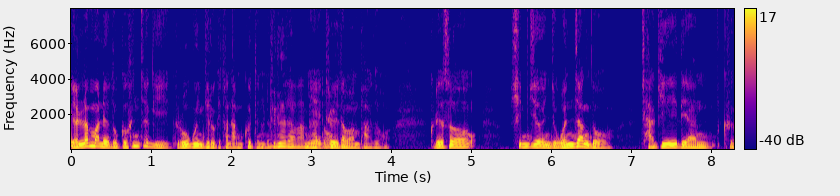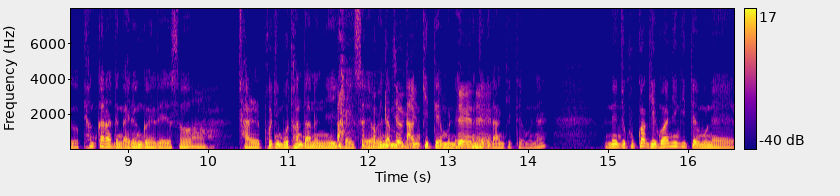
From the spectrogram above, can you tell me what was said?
열람만 해도 그 흔적이 그 로그인 기록이 다 남거든요. 들여다만 봐도 예, 들여다만 봐도. 그래서 심지어 이제 원장도 자기에 대한 그 평가라든가 이런 거에 대해서 아, 잘 보지 못한다는 얘기가 있어요. 왜냐하면. 남기 때문에 네네. 흔적이 남기 때문에. 근데 이제 국가기관이기 때문에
